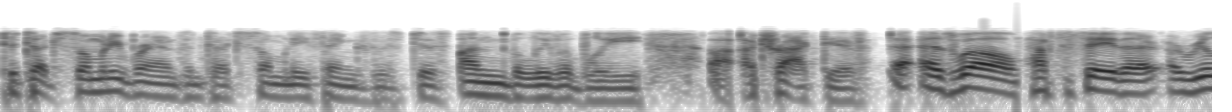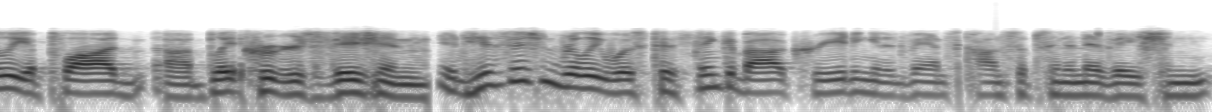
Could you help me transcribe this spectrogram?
to touch so many brands and touch so many things is just unbelievably uh, attractive. As well, I have to say that I really applaud uh, Blake Krueger's vision. And his vision really was to think about creating an advanced concepts and innovation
